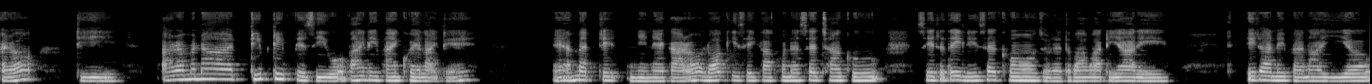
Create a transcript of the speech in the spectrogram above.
အဲ့တော့ဒီအာရမဏ deep deep busy ကိုအပိုင်းလေးပိုင်းခွဲလိုက်တယ်အဲအမှတ်1အနေနဲ့ကတော့လောကီစိတ်က86ခုစေတသိက်40ခုဆိုတဲ့တဘာဝတရားတွေဣဒာနိဗ္ဗာန်ယုတ်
